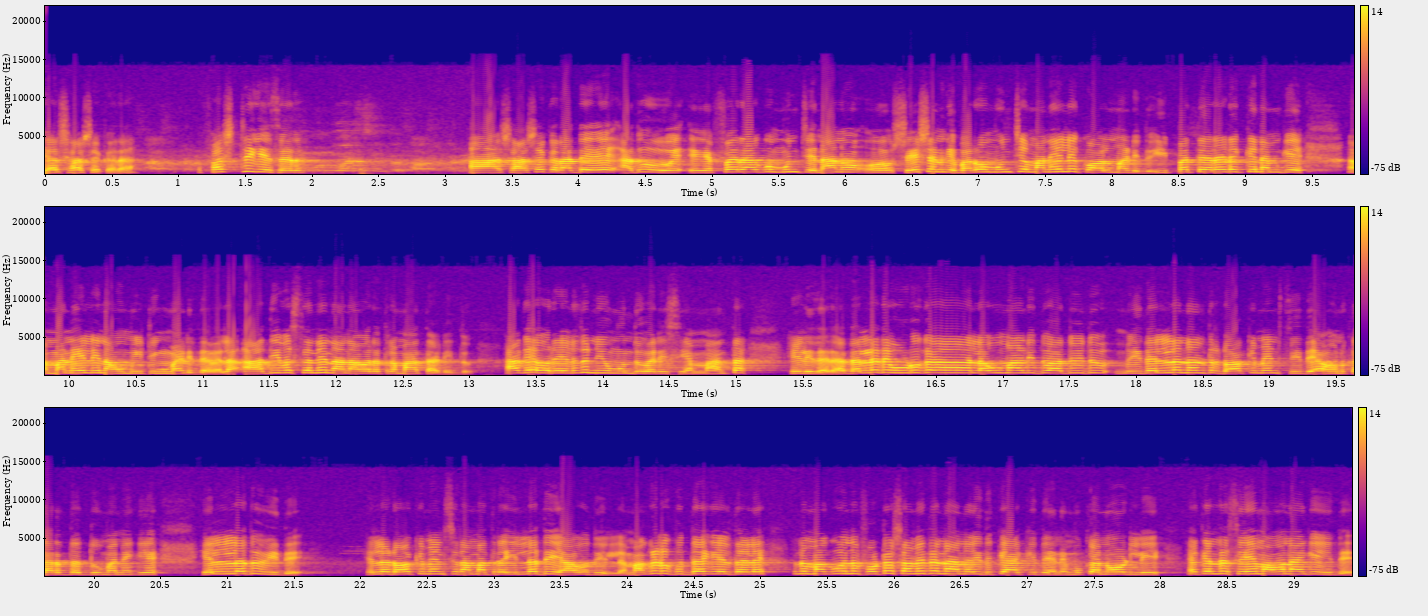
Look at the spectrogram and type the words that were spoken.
ಯಾರು ಶಾಸಕರ? ಫಸ್ಟಿಗೆ ಸರ್ ಹಾಂ ಶಾಸಕರು ಅದೇ, ಅದು ಎಫ್ ಐ ಆರ್ ಆಗುವ ಮುಂಚೆ ನಾನು ಸ್ಟೇಷನ್ಗೆ ಬರುವ ಮುಂಚೆ ಮನೆಯಲ್ಲೇ ಕಾಲ್ ಮಾಡಿದ್ದು. ಇಪ್ಪತ್ತೆರಡಕ್ಕೆ ನಮಗೆ ಮನೆಯಲ್ಲಿ ನಾವು ಮೀಟಿಂಗ್ ಮಾಡಿದ್ದೇವಲ್ಲ, ಆ ದಿವಸನೇ ನಾನು ಅವರ ಹತ್ರ ಮಾತಾಡಿದ್ದು. ಹಾಗೆ ಅವ್ರು ಹೇಳಿದ್ದು ನೀವು ಮುಂದುವರಿಸಿ ಅಮ್ಮ ಅಂತ ಹೇಳಿದ್ದಾರೆ. ಅದಲ್ಲದೆ ಹುಡುಗ ಲವ್ ಮಾಡಿದ್ದು, ಅದು ಇದು, ಇದೆಲ್ಲ ನಂತರ ಡಾಕ್ಯುಮೆಂಟ್ಸ್ ಇದೆ. ಅವನು ಕರೆದದ್ದು ಮನೆಗೆ ಎಲ್ಲದೂ ಇದೆ. ಎಲ್ಲ ಡಾಕ್ಯುಮೆಂಟ್ಸ್ ನಮ್ಮ ಹತ್ರ ಇಲ್ಲದೆ ಯಾವುದೂ ಇಲ್ಲ. ಮಗಳು ಖುದ್ದಾಗಿ ಹೇಳ್ತಾಳೆ ಮಗುವಿನ ಫೋಟೋ ಸಮೇತ ನಾನು ಇದಕ್ಕೆ ಹಾಕಿದ್ದೇನೆ, ಮುಖ ನೋಡಲಿ. ಯಾಕೆಂದರೆ ಸೇಮ್ ಅವನಾಗೇ ಇದೆ.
